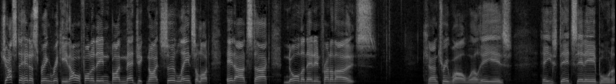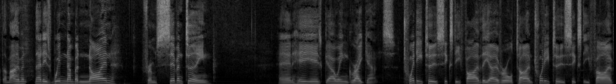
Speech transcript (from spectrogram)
Just ahead of Spring Ricky. They were followed in by Magic Knight, Sir Lancelot, Eddard Stark, Northernette in front of those. Country Wall, well, he is, he's dead set airborne at the moment. That is win number nine from 17. And he is going great guns. 22.65 the overall time, 22.65.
